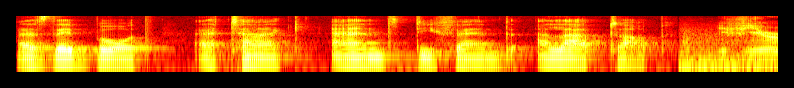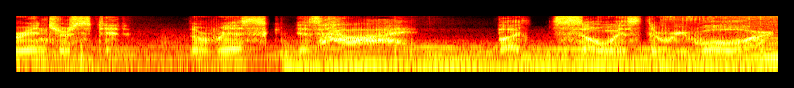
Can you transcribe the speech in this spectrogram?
as they both attack and defend a laptop. If you're interested, the risk is high, but so is the reward.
